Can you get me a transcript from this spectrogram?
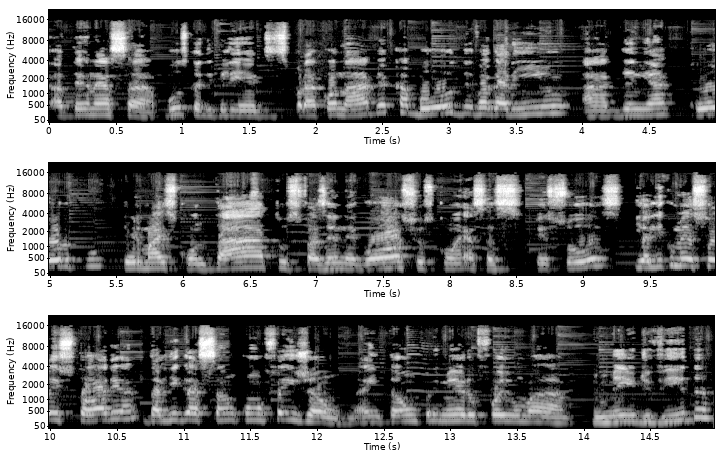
até nessa busca de clientes para a Conab, acabou devagarinho a ganhar corpo, ter mais contatos, fazer negócios com essas pessoas. E ali começou a história da ligação com o feijão. Né? Então, primeiro foi uma, um meio de vida,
